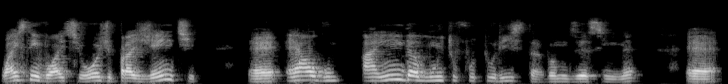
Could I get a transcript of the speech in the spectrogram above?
O Einstein Voice hoje, para a gente, é, é, algo ainda muito futurista, vamos dizer assim, né? É,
